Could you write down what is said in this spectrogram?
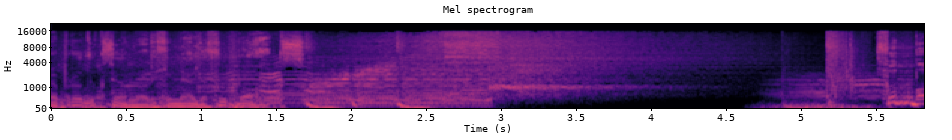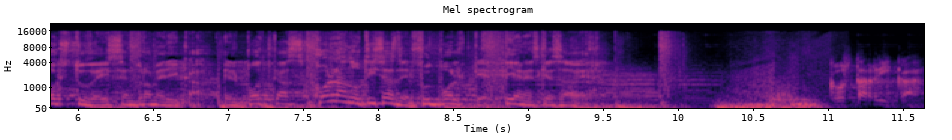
una producción original de Footbox. Footbox Today Centroamérica, el podcast con las noticias del fútbol que tienes que saber. Costa Rica,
